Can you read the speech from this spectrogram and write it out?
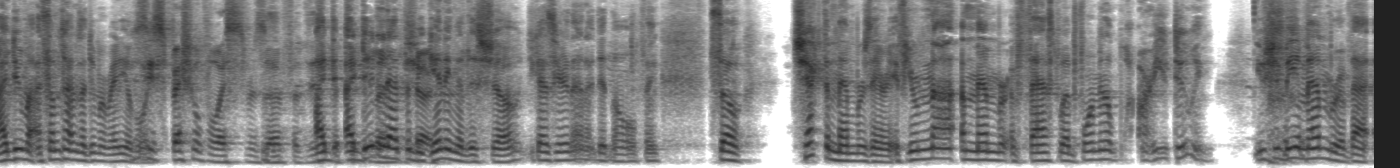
I do my, sometimes I do my radio This voice. is special voice reserved for this. I, d- I did it at the show. beginning of this show. You guys hear that? I did the whole thing. So check the members area. If you're not a member of Fast Web Formula, what are you doing? You should be a member of that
